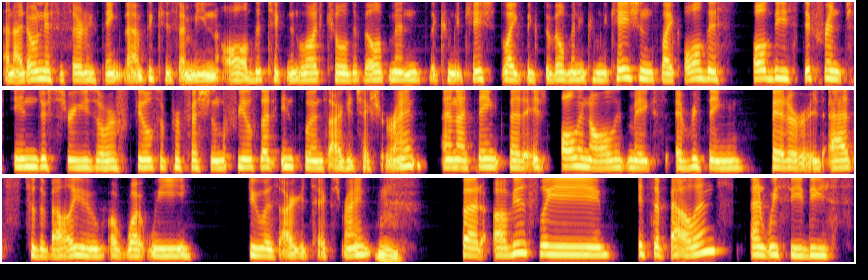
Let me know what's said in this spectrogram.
and i don't necessarily think that because i mean all the technological development the communication like the development in communications like all this all these different industries or fields of profession fields that influence architecture right? And i think that it all in all it makes everything better. It adds to the value of what we do as architects right? Mm. but obviously it's a balance and we see these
